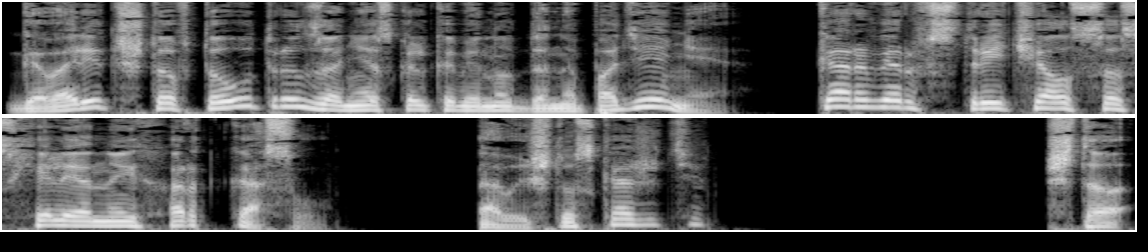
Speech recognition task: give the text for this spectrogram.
говорит, что в то утро за несколько минут до нападения Карвер встречался с Хеленой Харткасл. А вы что скажете? Что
